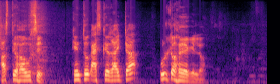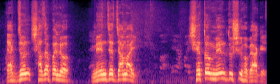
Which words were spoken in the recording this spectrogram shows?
শাস্তি হওয়া উচিত। কিন্তু আজকের রায়টা উল্টো হয়ে গেল। একজন সাজা পাইল মেন যে জামাই সে তো মেন দোষী হবে আগে।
